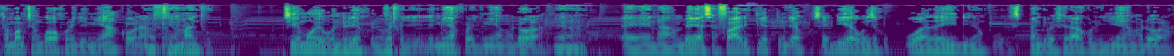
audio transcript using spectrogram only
tunatambua mchango wao kwenye jamii yako na Okay. tunatamani tutie moyo uendelee kuinovate kwenye jamii yako ya jumuia ya madola Yeah. e, na mbele ya safari pia tutaendelea kusaidia uweze kukua zaidi na kuexpand biashara yako kwenye jumuia ya madola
